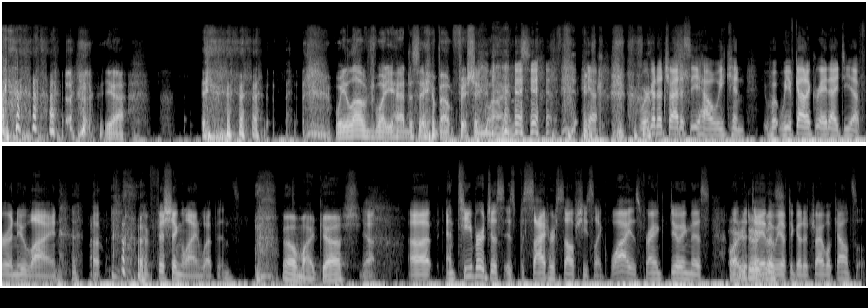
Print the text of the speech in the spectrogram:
yeah. we loved what you had to say about fishing lines. yeah, we're gonna try to see how we can. We've got a great idea for a new line, uh, fishing line weapons. oh my gosh. Yeah. Uh, and T-Bird just is beside herself. She's like, "Why is Frank doing this Why on the day that we have to go to tribal council?"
